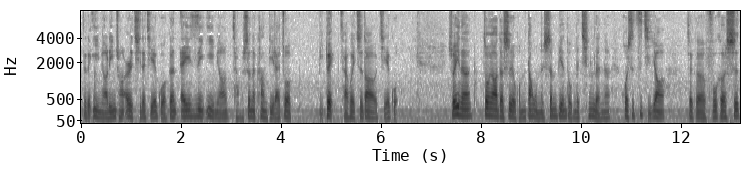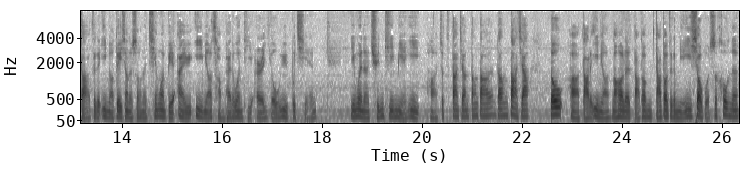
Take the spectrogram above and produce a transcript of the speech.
这个疫苗临床二期的结果跟 AZ 疫苗产生的抗体来做比对，才会知道结果。所以呢，重要的是我们当我们身边的我们的亲人呢，或是自己要。这个符合施打这个疫苗对象的时候呢，千万别碍于疫苗厂牌的问题而犹豫不前，因为呢，群体免疫啊，就大家当当当大家都哈打了疫苗，然后呢达到达到这个免疫效果之后呢，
